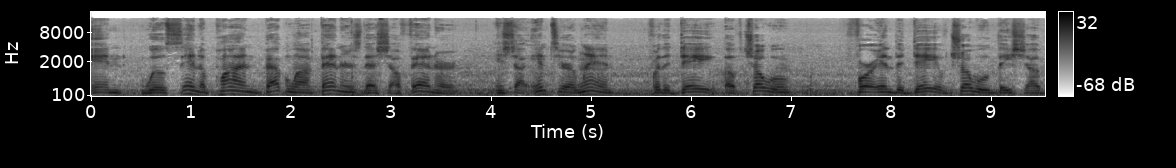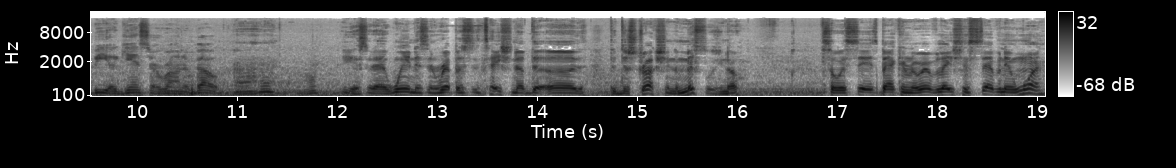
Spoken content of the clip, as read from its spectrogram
and will send upon Babylon fanners that shall fan her, and shall enter her land for the day of trouble. For in the day of trouble they shall be against her round about. Uh-huh. Yeah, so that wind is in representation of the uh the destruction, the missiles, you know. So it says back in the Revelation 7 and 1,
